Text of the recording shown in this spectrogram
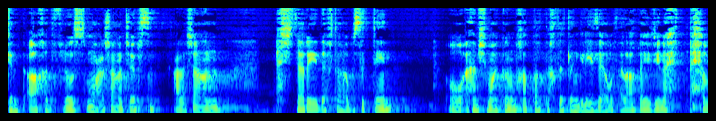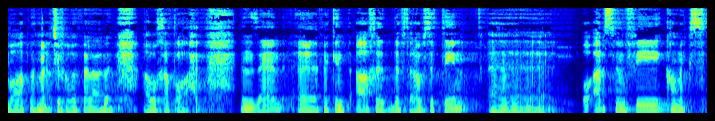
كنت آخذ فلوس مو عشان الشيبس علشان أشتري دفتر أبو 60 وأهم شيء ما يكون مخطط تخطيط الإنجليزي أبو ثلاثة يجينا إحباط لما أشوف أبو ثلاثة. أو خط واحد. إنزين آه، فكنت آخذ دفتر ابو 60 آه، وأرسم فيه كوميكس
